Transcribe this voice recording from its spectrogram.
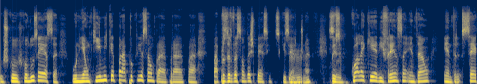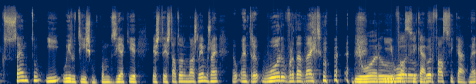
O que conduz é essa união química para a procriação, para, para, para, para a preservação da espécie, se quisermos. Uhum. Não é? Por Sim. isso, qual é que é a diferença, então, entre sexo santo e o erotismo? Como dizia aqui este, este autor nós lemos, não é? entre o ouro verdadeiro e o ouro, e o ouro falsificado. O ouro falsificado não é?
